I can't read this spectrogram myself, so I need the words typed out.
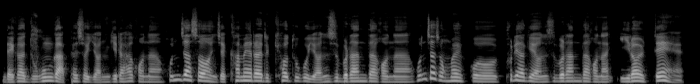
내가 누군가 앞에서 연기를 하거나 혼자서 이제 카메라를 켜 두고 연습을 한다거나 혼자 정말 그 프리하게 연습을 한다거나 이럴 때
